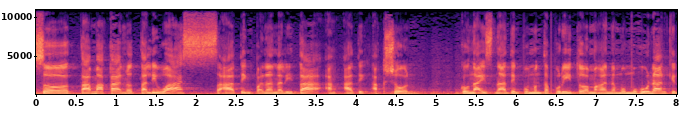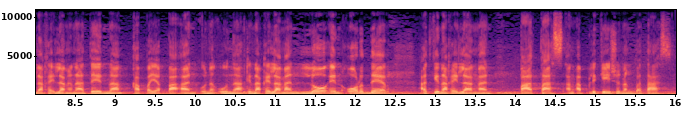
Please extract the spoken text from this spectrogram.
So, tama ka, no? Taliwas sa ating pananalita ang ating aksyon. Kung nais natin pumunta po rito ang mga namumuhunan, kinakailangan natin ng kapayapaan unang-una. Kinakailangan law and order at kinakailangan patas ang application ng batas.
